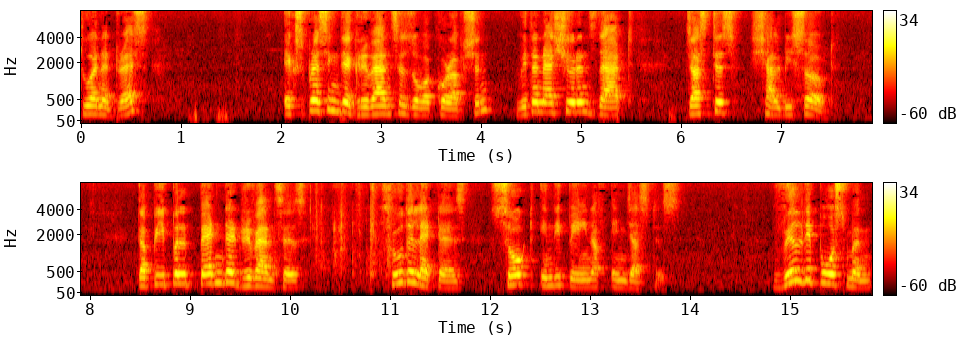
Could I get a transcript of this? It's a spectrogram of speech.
to an address expressing their grievances over corruption with an assurance that justice shall be served. The people penned their grievances through the letters soaked in the pain of injustice. Will the postman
